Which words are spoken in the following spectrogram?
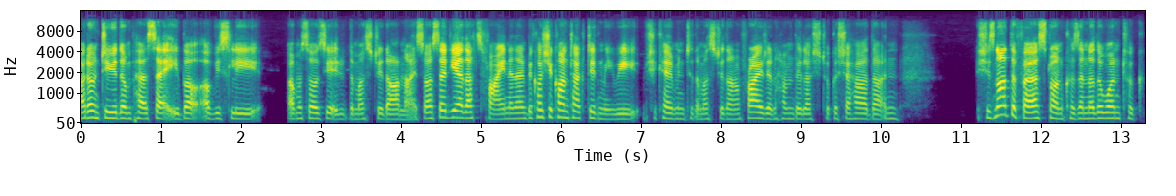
I don't do them per se, but obviously I'm associated with the masjid, aren't I? So I said, yeah, that's fine. And then because she contacted me, we she came into the masjid on a Friday, and alhamdulillah, she took a Shahada. And she's not the first one because another one took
